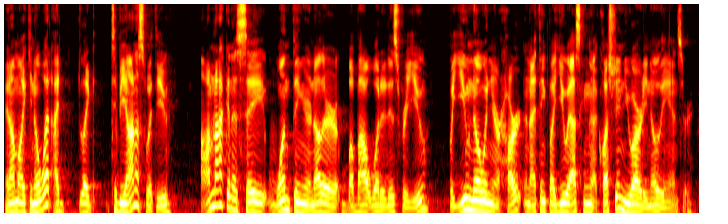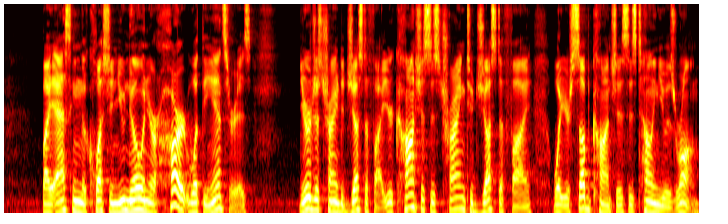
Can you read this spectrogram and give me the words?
And I'm like, "You know what? I like to be honest with you, I'm not going to say one thing or another about what it is for you, but you know in your heart, and I think by you asking that question, you already know the answer. By asking the question, you know in your heart what the answer is. You're just trying to justify. Your conscious is trying to justify what your subconscious is telling you is wrong.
